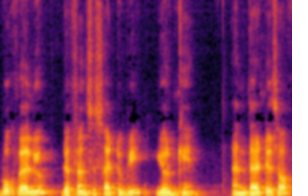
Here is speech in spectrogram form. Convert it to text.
book value, difference is said to be your gain and that is of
